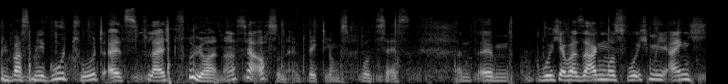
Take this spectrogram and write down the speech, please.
und was mir gut tut, als vielleicht früher. Ne? Das ist ja auch so ein Entwicklungsprozess. Und ähm, wo ich aber sagen muss, wo ich mich eigentlich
